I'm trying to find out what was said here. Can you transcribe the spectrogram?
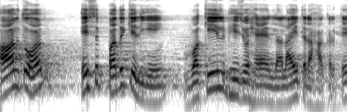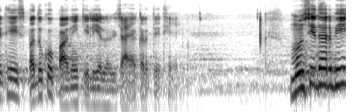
और तो और, इस पद के लिए वकील भी जो है, ललायत रहा करते थे, इस पद को पाने के लिए ललचाया करते थे। मुंशीधर भी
